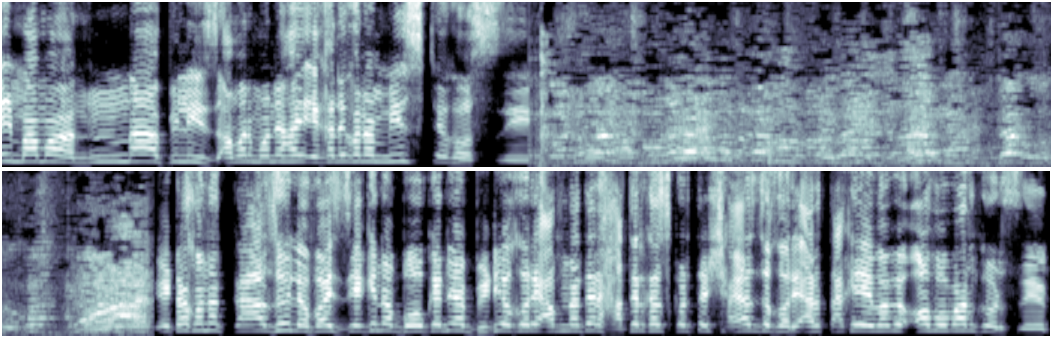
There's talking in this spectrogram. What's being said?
এই মামা না প্লিজ আমার মনে হয় এখানে কোনো মিস্টেক হচ্ছে এটা কোনো কাজ হইল ভাই যে কিনা বউকে নিয়ে ভিডিও করে আপনাদের হাতের কাজ করতে সাহায্য করে আর তাকে এভাবে অপমান করছেন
